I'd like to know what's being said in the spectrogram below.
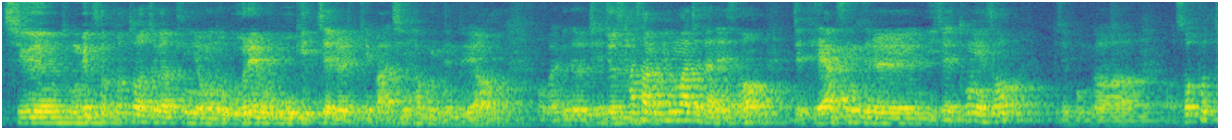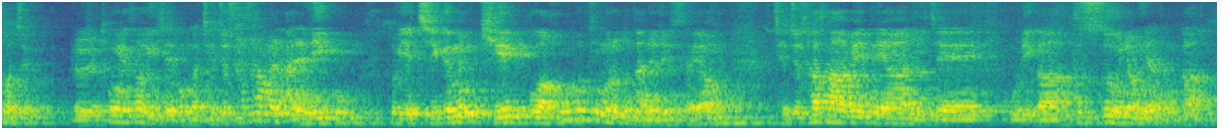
지금 동백 서포터즈 같은 경우는 올해로 5기째를 이렇게 맞이하고 있는데요. 어, 말 그대로 제주 4.3 평화재단에서 이제 대학생들을 이제 통해서 이제 뭔가 어, 서포터즈를 통해서 이제 뭔가 제주 4.3을 알리고 또 이제 지금은 기획부와 홍보팀으로 또 나뉘어져 있어요. 제주 4.3에 대한 이제 우리가 부스 운영이라든가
